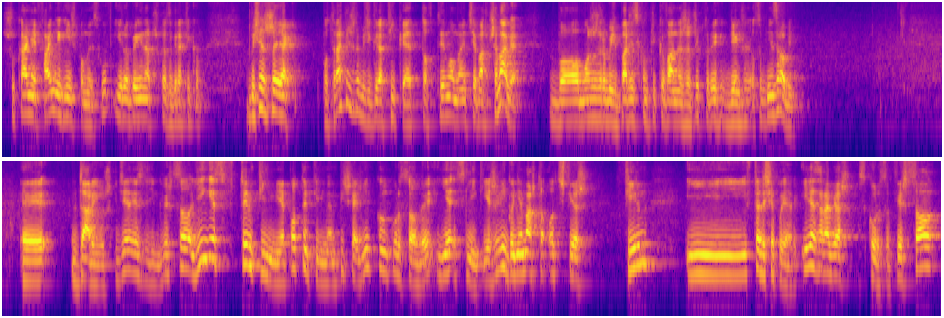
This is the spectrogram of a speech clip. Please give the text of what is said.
szukanie fajnych niż pomysłów i robienie na przykład z grafiką. Myślę, że jak potrafisz robić grafikę, to w tym momencie masz przewagę, bo możesz robić bardziej skomplikowane rzeczy, których większość osób nie zrobi. Yy, Dariusz, gdzie jest link? Wiesz co, link jest w tym filmie, pod tym filmem piszę link konkursowy jest link. Jeżeli go nie masz, to odśwież film i wtedy się pojawi. Ile zarabiasz z kursów? Wiesz co,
